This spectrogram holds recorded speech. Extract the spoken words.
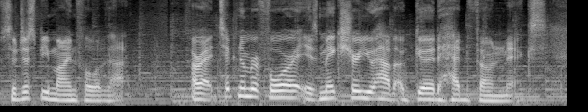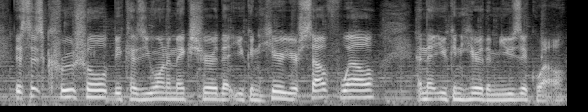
So just be mindful of that. All right, tip number four is make sure you have a good headphone mix. This is crucial because you want to make sure that you can hear yourself well and that you can hear the music well.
